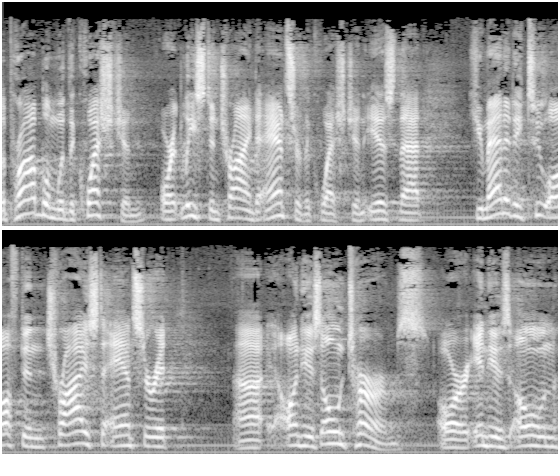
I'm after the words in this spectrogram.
The problem with the question, or at least in trying to answer the question, is that humanity too often tries to answer it uh, on his own terms or in his own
